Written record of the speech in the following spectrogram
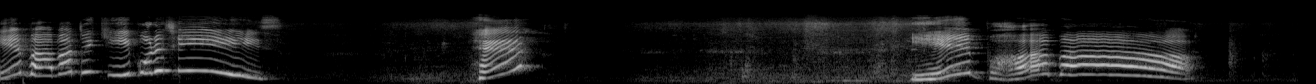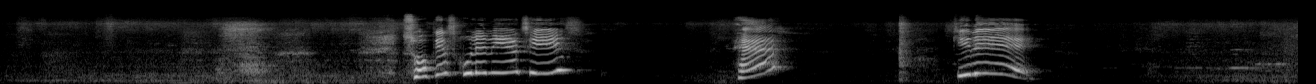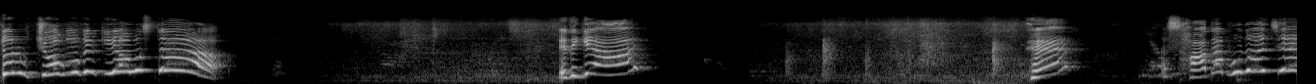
এ বাবা, তুই কি করেছিস? হ্যাঁ? এ বাবা! শোকেস খুলে নিয়েছিস? হ্যাঁ? কি রে তোর চোখ মুখের কি অবস্থা? এদিকে আয়। হ্যাঁ? সাদা ভূত হয়েছে।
